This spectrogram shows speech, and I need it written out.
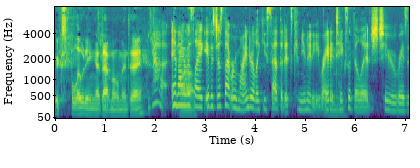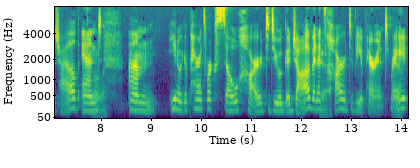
exploding at that moment, eh? Yeah. And I was like, it was just that reminder, like you said, that it's community, right? It takes a village to raise a child. And, Totally. um, you know, your parents work so hard to do a good job, and it's Yeah. hard to be a parent, right?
